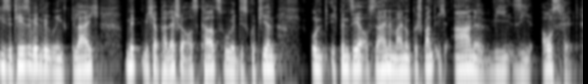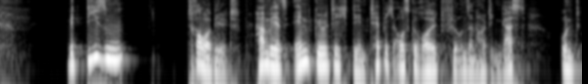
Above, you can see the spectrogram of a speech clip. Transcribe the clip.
Diese These werden wir übrigens gleich mit Micha Palesche aus Karlsruhe diskutieren und ich bin sehr auf seine Meinung gespannt. Ich ahne, wie sie ausfällt. Mit diesem Trauerbild haben wir jetzt endgültig den Teppich ausgerollt für unseren heutigen Gast und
